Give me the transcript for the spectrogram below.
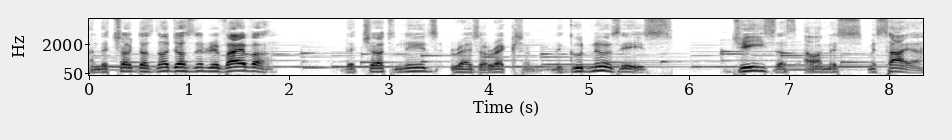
And the church does not just need revival, the church needs resurrection. The good news is Jesus, our Messiah,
